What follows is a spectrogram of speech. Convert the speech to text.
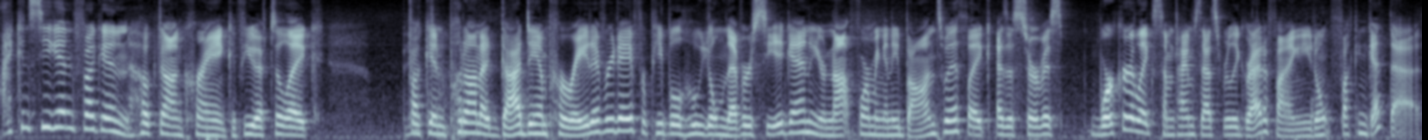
i can see getting fucking hooked on crank if you have to like fucking put on a goddamn parade every day for people who you'll never see again and you're not forming any bonds with. Like as a service worker like sometimes that's really gratifying. You don't fucking get that.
